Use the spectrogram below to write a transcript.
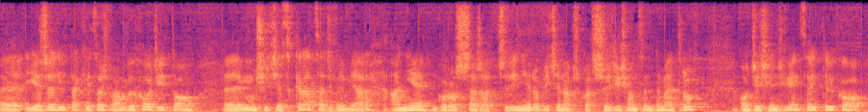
E, Jeżeli takie coś Wam wychodzi, to e, musicie skracać wymiar, a nie go rozszerzać. Czyli nie robicie na przykład 60 cm o 10 więcej, tylko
